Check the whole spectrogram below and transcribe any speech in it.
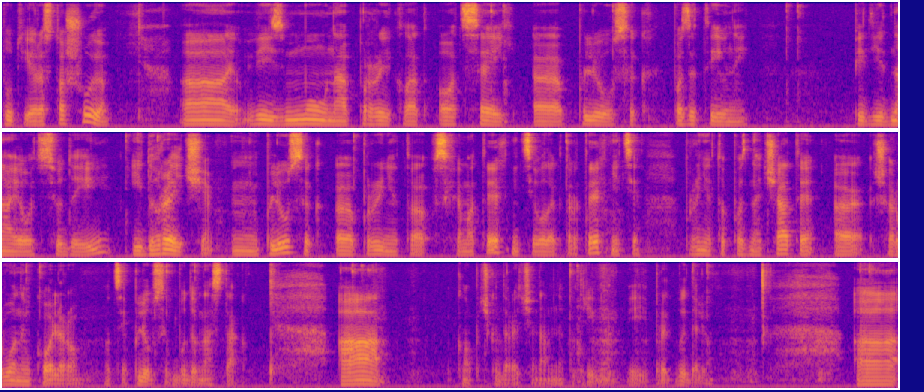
тут її розташую. Візьму, наприклад, оцей е, плюсик позитивний, під'єднаю от сюди. І, до речі, плюсик е, прийнято в схемотехніці, в електротехніці прийнято позначати е, червоним кольором. Оцей плюсик буде в нас так. А кнопочка, до речі, нам не потрібна, її видалю. А,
